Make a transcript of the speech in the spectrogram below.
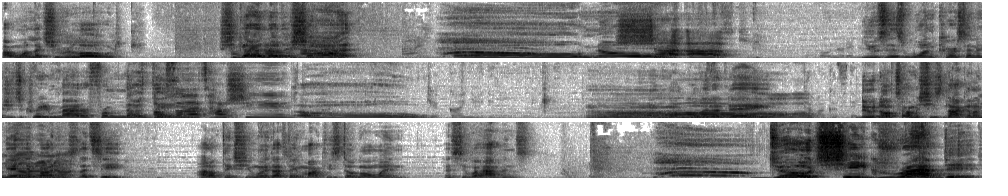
I won't let you reload. She Oh got God, another oh shot. Oh no! Shut up. Uses one curse energy to create matter from nothing. Oh, so that's how she. Oh. Mm, one bullet a day. Oh. Dude, don't tell me she's not gonna get No, hit no, by no. this. Let's see. I don't think she wins. I think Maki's still gonna win. Let's see what happens. Dude, she grabbed it.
